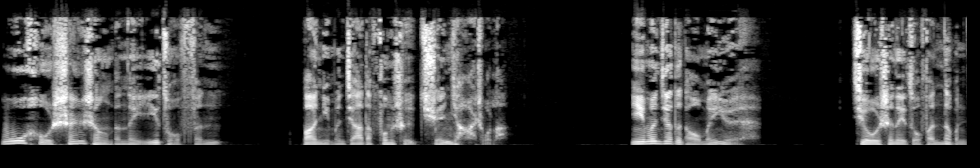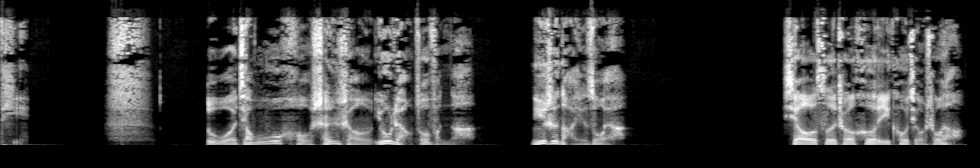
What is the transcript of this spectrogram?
屋后山上的那一座坟，把你们家的风水全压住了。你们家的倒霉运，就是那座坟的问题。我家屋后山上有两座坟呢，你指哪一座呀？小四川喝了一口酒，说道：“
